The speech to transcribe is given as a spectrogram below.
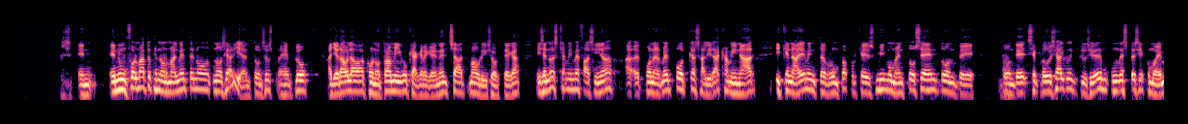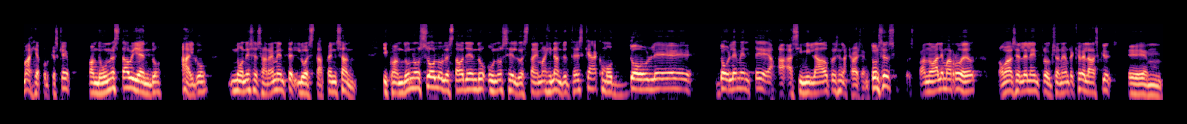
pues, en, en, un formato que normalmente no, no, se haría. Entonces, por ejemplo, ayer hablaba con otro amigo que agregué en el chat, Mauricio Ortega, me dice, no, es que a mí me fascina eh, ponerme el podcast, salir a caminar y que nadie me interrumpa porque es mi momento zen donde donde se produce algo, inclusive una especie como de magia, porque es que cuando uno está viendo algo, no necesariamente lo está pensando. Y cuando uno solo lo está oyendo, uno se lo está imaginando. Entonces queda como doble, doblemente asimilado pues en la cabeza. Entonces, pues, para no darle más rodeo, vamos a hacerle la introducción a Enrique Velázquez. Em,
